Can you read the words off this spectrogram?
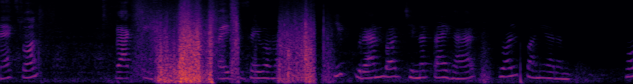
நெக்ஸ்ட் ஒன் ப்ராக்டிஸ் பயிற்சி செய்வோமா? If grandpa Chinnathai had 12 paniyarams how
